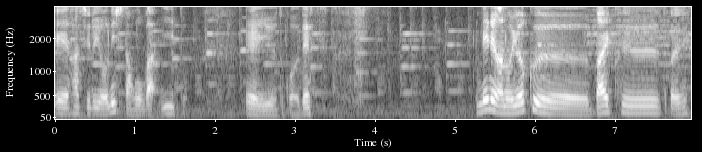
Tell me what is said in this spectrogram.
えー、走るようにした方がいいというところです。でね、あの、よくバイクとかでね、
